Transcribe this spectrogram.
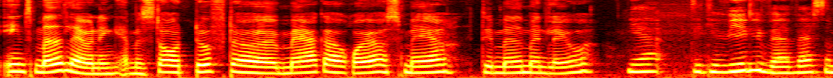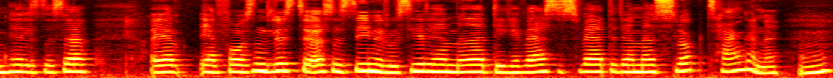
ens madlavning, at man står og dufter, mærker, rører, smager det mad, man laver. Ja, det kan virkelig være hvad som helst. Og, så, og jeg, jeg får sådan lyst til også at sige, når du siger det her med, at det kan være så svært, det der med at slukke tankerne. Mm.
